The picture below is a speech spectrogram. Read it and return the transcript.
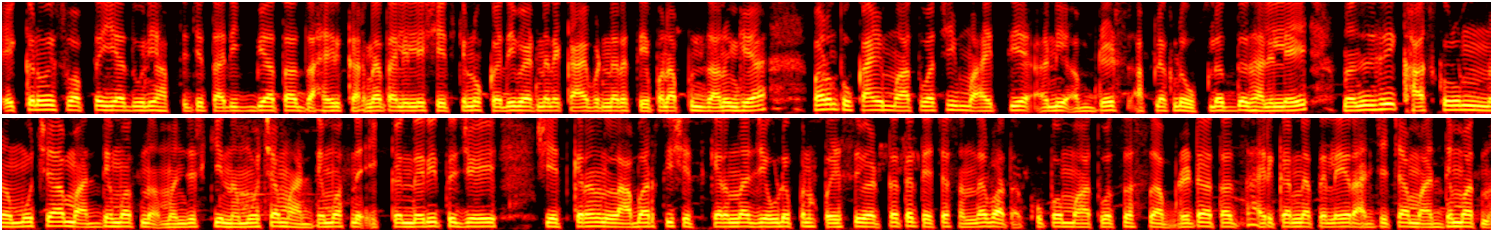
एकोणवीस हप्ता या दोन्ही हप्त्याची तारीख बी आता जाहीर करण्यात आलेली आहे. शेतकऱ्यांना कधी भेटणार आहे काय भेटणार आहे ते पण आपण जाणून घेऊया. परंतु काही महत्त्वाची माहिती आणि अपडेट्स आपल्याकडे उपलब्ध झालेले आहे. म्हणजेच खास करून नमोच्या माध्यमातून म्हणजेच की नमोच्या माध्यमातून एकंदरीत जे शेतकऱ्यांना लाभार्थी शेतकऱ्यांना जेवढे पण पैसे भेटतात तर त्याच्या संदर्भात खूप खूप असं अपडेट आता जाहीर करण्यात आलं आहे राज्याच्या माध्यमातून.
